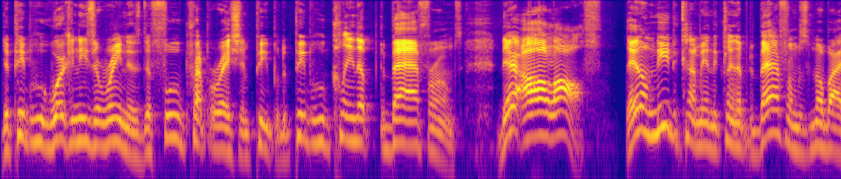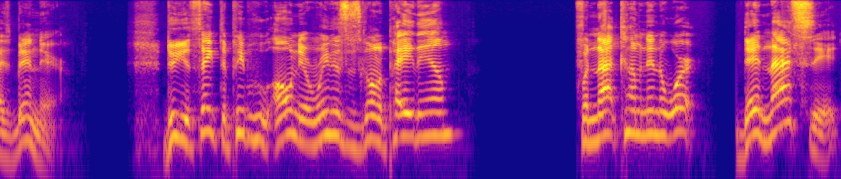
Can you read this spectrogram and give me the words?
The people who work in these arenas, the food preparation people, the people who clean up the bathrooms, they're all off. They don't need to come in to clean up the bathrooms. Nobody's been there. Do you think the people who own the arenas is going to pay them for not coming into work? They're not sick,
